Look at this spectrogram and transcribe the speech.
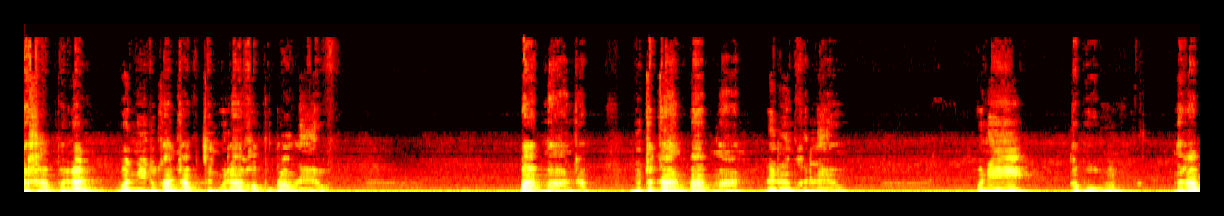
นะครับ เพราะฉะนั้นวันนี้ทุกท่านครับถึงเวลาของพวกเราแล้ว ปราบมารครับ ยุทธการปราบมารได้เริ่มขึ้นแล้ว วันนี้กับผมนะครับ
